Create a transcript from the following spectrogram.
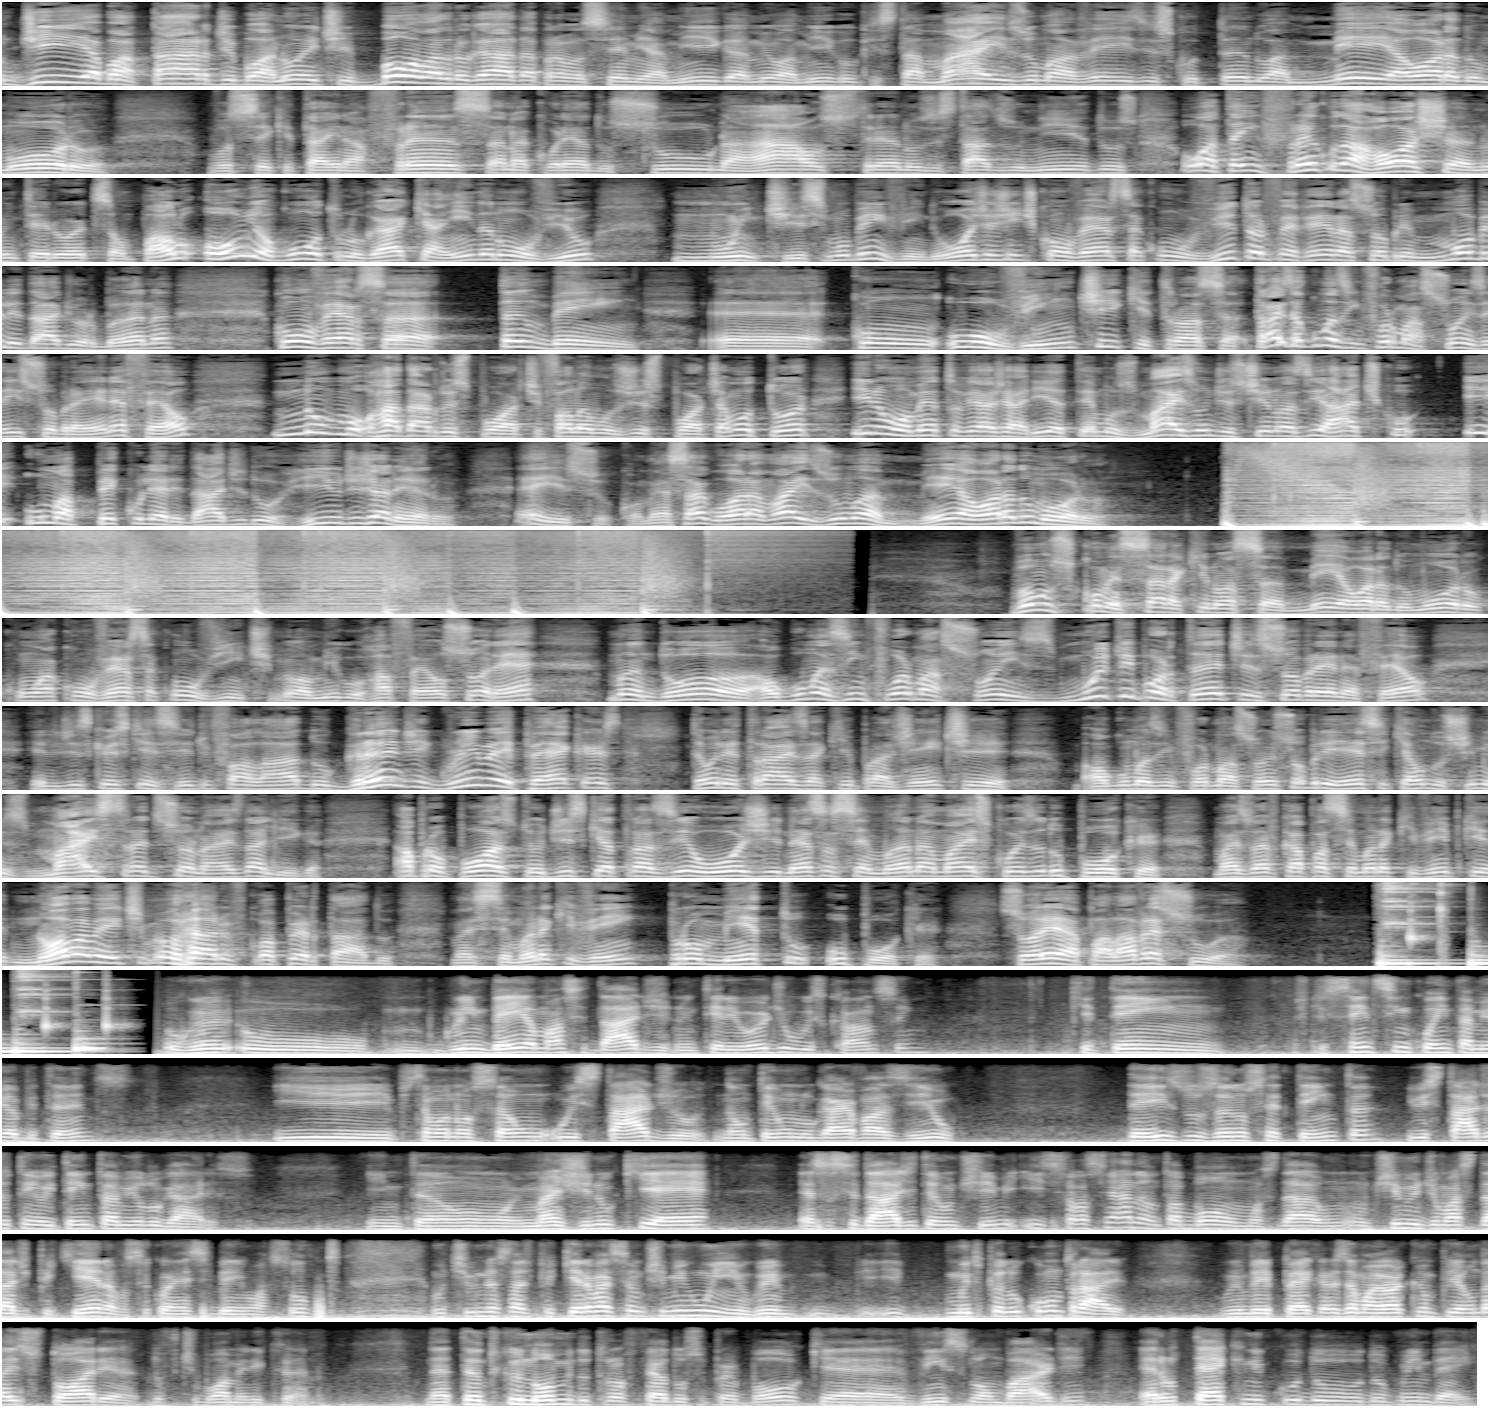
Bom dia, boa tarde, boa noite, boa madrugada para você, minha amiga, meu amigo que está mais uma vez escutando a meia hora do Moro. Você que está aí na França, na Coreia do Sul, na Áustria, nos Estados Unidos, ou até em Franco da Rocha, no interior de São Paulo, ou em algum outro lugar que ainda não ouviu, muitíssimo bem-vindo. Hoje a gente conversa com o Vitor Ferreira sobre mobilidade urbana, conversa também é, com o ouvinte, que trouxe, traz algumas informações aí sobre a NFL. No Radar do Esporte falamos de esporte a motor e no Momento Viajaria temos mais um destino asiático e uma peculiaridade do Rio de Janeiro. É isso, começa agora mais uma Meia Hora do Moro. Vamos começar aqui nossa meia hora do Moro com a conversa com o ouvinte. Meu amigo Rafael Soré mandou algumas informações muito importantes sobre a NFL. Ele disse que eu esqueci de falar do grande Green Bay Packers, então ele traz aqui pra gente algumas informações sobre esse, que é um dos times mais tradicionais da liga. A propósito, eu disse que ia trazer hoje, nessa semana, mais coisa do poker, mas vai ficar para semana que vem, porque novamente meu horário ficou apertado. Mas semana que vem, prometo o poker. Soré, a palavra é sua. O, o Green Bay é uma cidade no interior de Wisconsin que tem acho que 150 mil habitantes. E, pra você ter uma noção, o estádio não tem um lugar vazio desde os anos 70 e o estádio tem 80 mil lugares. Então, imagina o que é essa cidade ter um time e você fala assim: ah, não, tá bom, uma cidade, um time de uma cidade pequena, você conhece bem o assunto, um time de uma cidade pequena vai ser um time ruim, muito pelo contrário. O Green Bay Packers é o maior campeão da história do futebol americano. Né? Tanto que o nome do troféu do Super Bowl, que é Vince Lombardi, era o técnico do, do Green Bay,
